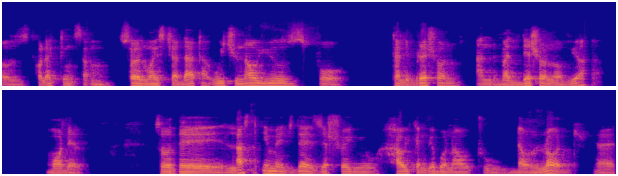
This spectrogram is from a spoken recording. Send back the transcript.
i was collecting some soil moisture data which you now use for calibration and validation of your model so the last image there is just showing you how you can be able now to download uh,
